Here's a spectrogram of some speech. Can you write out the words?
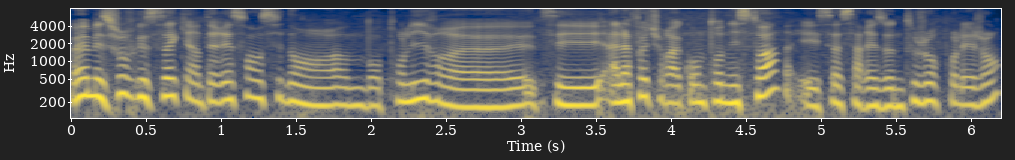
Ouais, mais je trouve que c'est ça qui est intéressant aussi dans, dans ton livre. euh, c'est à la fois tu racontes ton histoire et ça, ça résonne toujours pour les gens.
